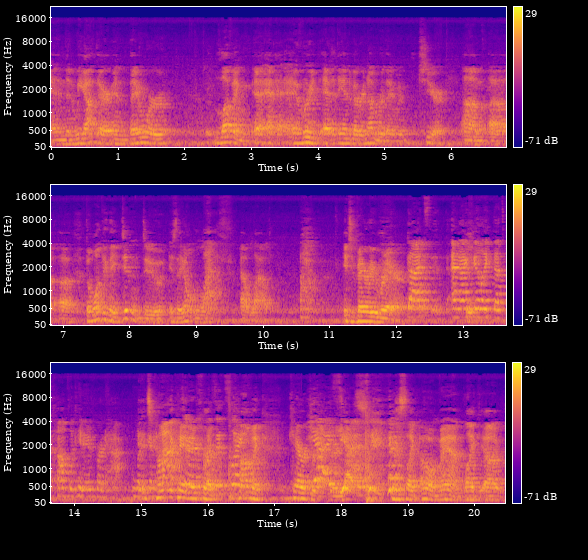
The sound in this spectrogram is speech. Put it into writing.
and then we got there and they were loving every at the end of every number they would cheer. Um, uh, uh, the one thing they didn't do is they don't laugh out loud. It's very rare. That's and I feel like that's complicated for an act. Like it's complicated actor, for a it's like, comic character Yes, yes. 'Cause it's like, oh man, like uh,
